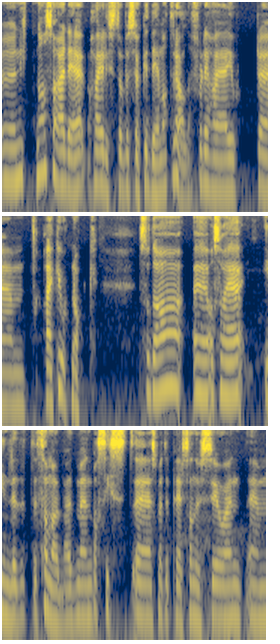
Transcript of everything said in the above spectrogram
uh, nytt nå, så det, har jeg lyst til å besøke det materialet, for det har jeg, gjort, um, har jeg ikke gjort nok. Så da, uh, Og så har jeg innledet et samarbeid med en bassist eh, som heter Per Sanussi, og en, em,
